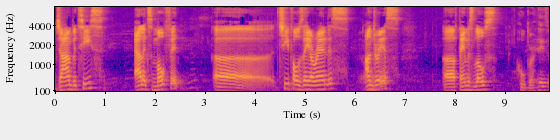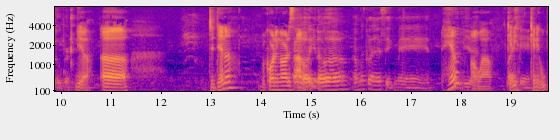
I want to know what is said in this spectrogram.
Jon Batiste, Alex Moffat, uh, Chief Jose Arandis, Andreas, uh, famous Los Hooper. He's a hooper. Yeah. Uh Jadena, recording artist. Oh, don't you know, uh, I'm a classic man. him? Yeah. Oh wow. Can Light he can he hoop?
